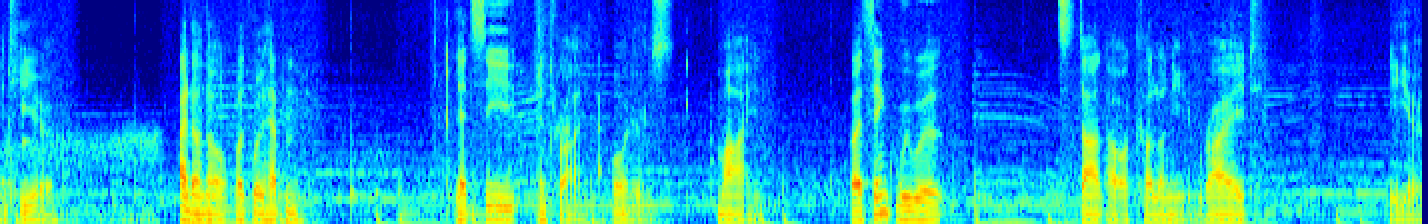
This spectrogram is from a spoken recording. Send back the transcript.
And here. I don't know what will happen. Let's see and try. Orders. Mine. But I think we will start our colony right here.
